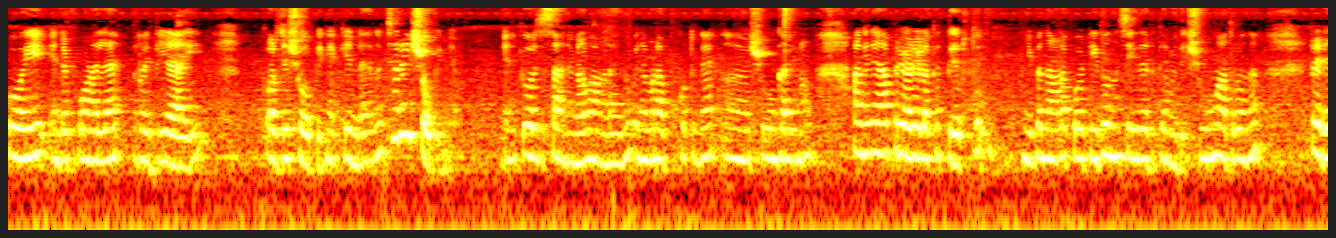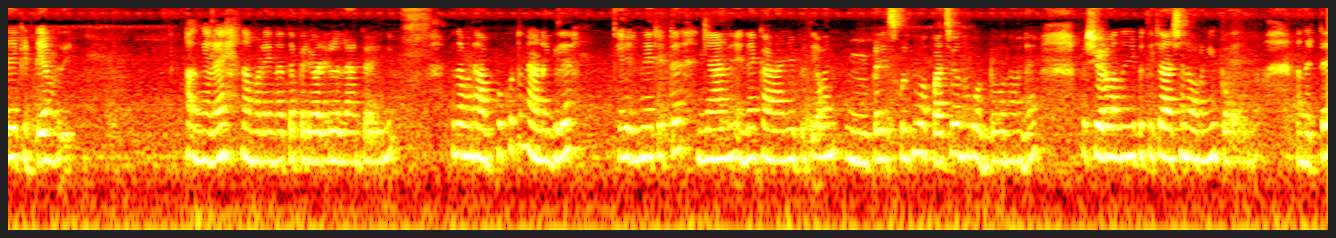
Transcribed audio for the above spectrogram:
പോയി എന്റെ ഫോണെല്ലാം റെഡിയായി കുറച്ച് ഷോപ്പിംഗ് ഒക്കെ ഉണ്ടായിരുന്നു. ചെറിയ ഷോപ്പിംഗ് എനിക്ക് കുറച്ച് സാധനങ്ങൾ വാങ്ങണമായിരുന്നു. പിന്നെ നമ്മുടെ അപ്പക്കുട്ടിന്റെ ഷൂവും കാര്യങ്ങളും. അങ്ങനെ ആ പരിപാടികളൊക്കെ തീർത്തു. ഇനിയിപ്പോൾ നാളെ പോയിട്ട് ഇതൊന്ന് ചെയ്തെടുത്താൽ മതി. ഷൂ മാത്രം ഒന്ന് റെഡിയായി കിട്ടിയാൽ മതി. അങ്ങനെ നമ്മുടെ ഇന്നത്തെ പരിപാടികളെല്ലാം കഴിഞ്ഞു. നമ്മുടെ അപ്പക്കുട്ടനാണെങ്കിൽ എഴുന്നേറ്റിട്ട് ഞാൻ എന്നെ കാണാഞ്ഞപ്പോഴത്തേക്ക് അവൻ പ്ലേ സ്കൂളിൽ നിന്ന് പപ്പാച്ചി വന്ന് കൊണ്ടുപോകുന്നവന് പക്ഷേ ഇവിടെ വന്ന് കഴിഞ്ഞപ്പോഴത്തേക്ക് ആശൻ ഉറങ്ങിപ്പോയായിരുന്നു. എന്നിട്ട്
